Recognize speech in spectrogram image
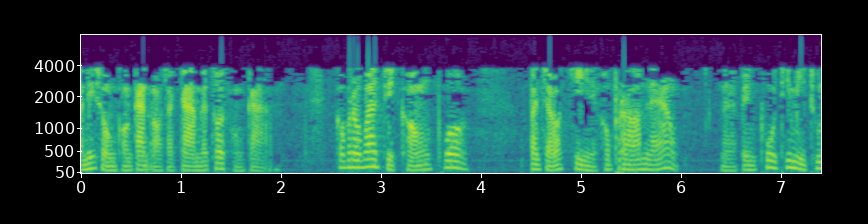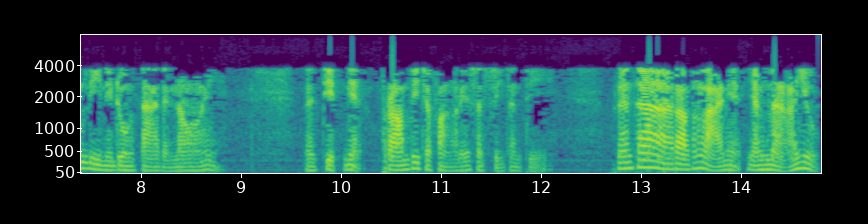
อนิสงค์ของการออกจากกามและโทษของกาม ก็เพราะว่าจิตของพวกปัญจวัคคีย์เขาพร้อมแล้ว นะเป็นผู้ที่มีทุลีในดวงตาแต่น้อยนะจิตเนี่ย พร้อมที่จะฟังอริยสัจสีทันที เพราะฉะนั้นถ้าเราทั้งหลายเนี่ยยังหนาอยู่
